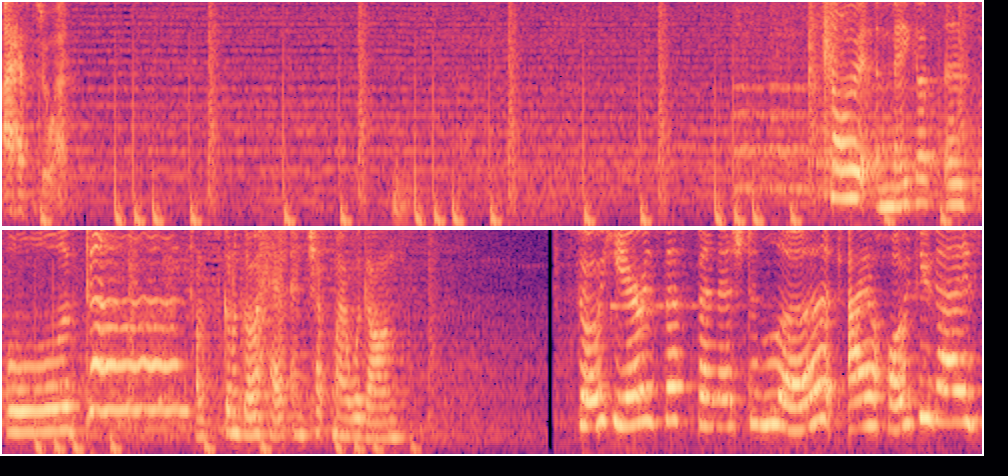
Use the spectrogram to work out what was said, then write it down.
I have to do it. So makeup is all done. I'm just gonna go ahead and chuck my wig on. So here is the finished look. I hope you guys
